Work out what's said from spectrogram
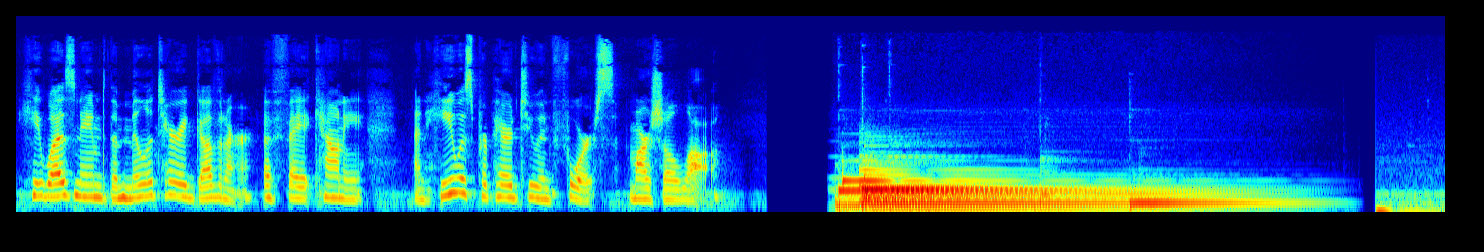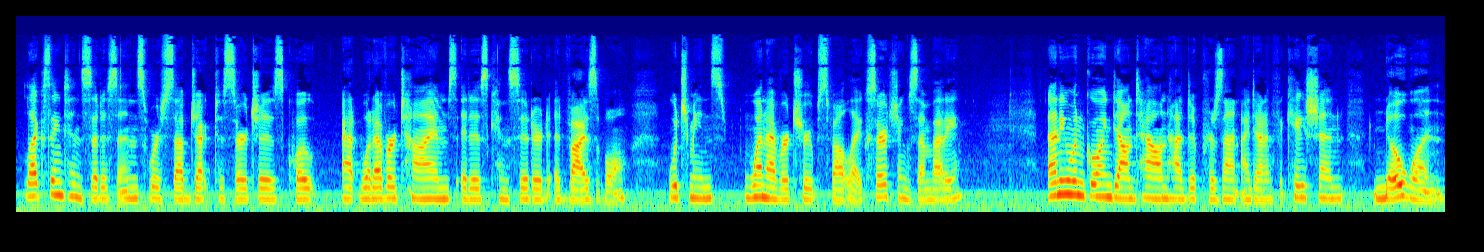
he was named the military governor of Fayette County and he was prepared to enforce martial law. Lexington citizens were subject to searches, quote, at whatever times it is considered advisable, which means whenever troops felt like searching somebody. Anyone going downtown had to present identification. No one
